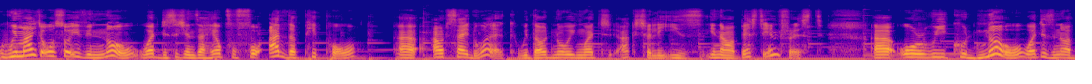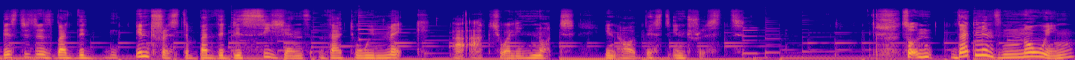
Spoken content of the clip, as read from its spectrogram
we might also even know what decisions are helpful for other people uh, outside work without knowing what actually is in our best interest. Uh, or we could know what is in our best interest, but the interest, but the decisions that we make are actually not in our best interest. So that means knowing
